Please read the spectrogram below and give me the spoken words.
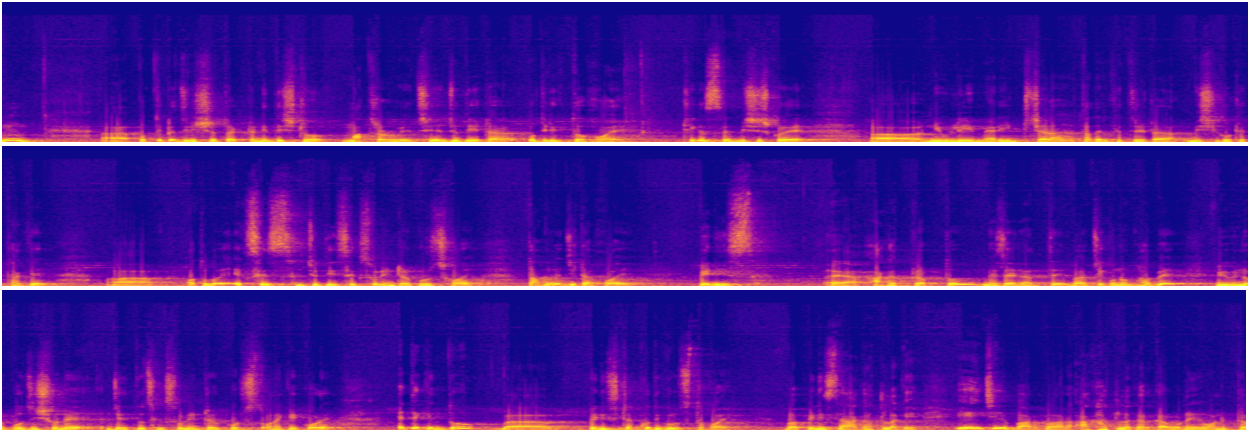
হুম প্রত্যেকটা জিনিসের তো একটা নির্দিষ্ট মাত্রা রয়েছে, যদি এটা অতিরিক্ত হয়, ঠিক আছে? বিশেষ করে নিউলি ম্যারিড যারা, তাদের ক্ষেত্রে এটা বেশি ঘটে থাকে। অথবা এক্সেস যদি সেক্সুয়াল ইন্টারকোর্স হয়, তাহলে যেটা হয় পেনিস আঘাতপ্রাপ্ত ভেজাইনাতে বা যে কোনোভাবে বিভিন্ন পজিশনে যেহেতু সেক্সুয়াল ইন্টারকোর্স অনেকে করে, এতে কিন্তু পেনিসটা ক্ষতিগ্রস্ত হয় বা পেনিসে আঘাত লাগে। এই যে বারবার আঘাত লাগার কারণে, অনেকটা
